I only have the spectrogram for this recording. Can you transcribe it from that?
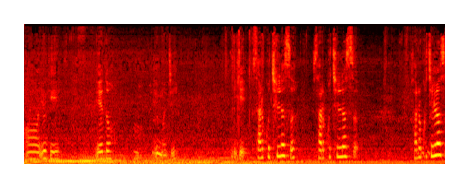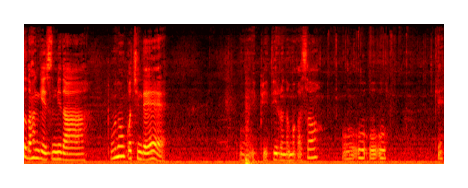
어 여기 얘도 어, 이게 뭐지? 이게 사르코 칠러스 사르코 칠러스. 사르코 칠러스도 한 개 있습니다. 분홍 꽃인데 어, 잎이 뒤로 넘어가서 오오오오. 이렇게.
